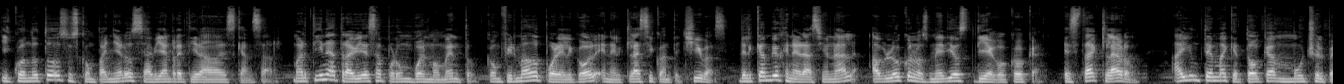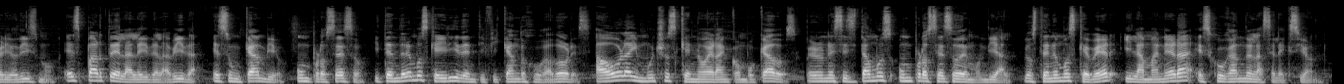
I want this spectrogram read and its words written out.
y cuando todos sus compañeros se habían retirado a descansar. Martín atraviesa por un buen momento, confirmado por el gol en el clásico ante Chivas. Del cambio generacional habló con los medios Diego Coca. Está claro, hay un tema que toca mucho el periodismo. Es parte de la ley de la vida. Es un cambio, un proceso, y tendremos que ir identificando jugadores. Ahora hay muchos que no eran convocados, pero necesitamos un proceso de mundial. Los tenemos que ver y la manera es jugando en la selección.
